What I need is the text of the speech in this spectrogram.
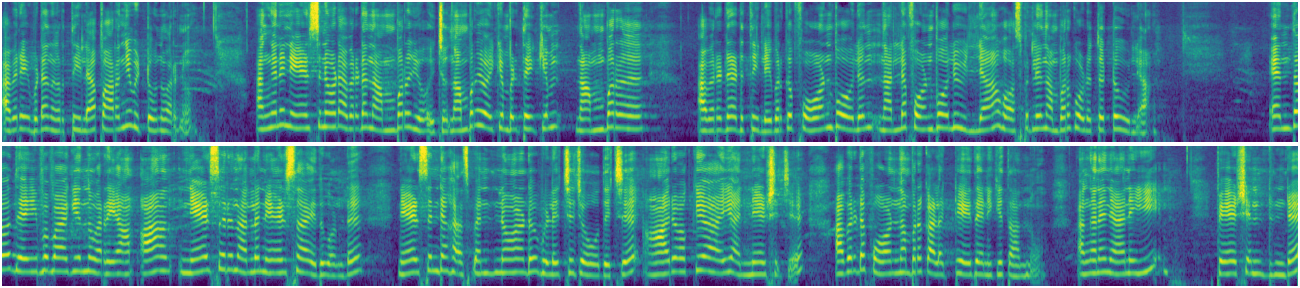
അവരെ ഇവിടെ നിർത്തിയില്ല. പറഞ്ഞു വിട്ടു എന്ന് പറഞ്ഞു. അങ്ങനെ നേഴ്സിനോട് അവരുടെ നമ്പർ ചോദിച്ചു. നമ്പർ ചോദിക്കുമ്പോഴത്തേക്കും നമ്പർ അവരുടെ അടുത്തില്ല. ഇവർക്ക് ഫോൺ പോലും നല്ല ഫോൺ പോലും ഇല്ല. ഹോസ്പിറ്റലിൽ നമ്പർ കൊടുത്തിട്ടുമില്ല എന്തോ ദൈവഭാഗ്യം എന്ന് പറയാം. ആ നേഴ്സ് ഒരു നല്ല നേഴ്സായതുകൊണ്ട് നേഴ്സിന്റെ ഹസ്ബൻഡിനോട് വിളിച്ച് ചോദിച്ച് ആരൊക്കെയായി അന്വേഷിച്ച് അവരുടെ ഫോൺ നമ്പർ കളക്ട് ചെയ്ത് എനിക്ക് തന്നു. അങ്ങനെ ഞാൻ ഈ പേഷ്യന്റിന്റെ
